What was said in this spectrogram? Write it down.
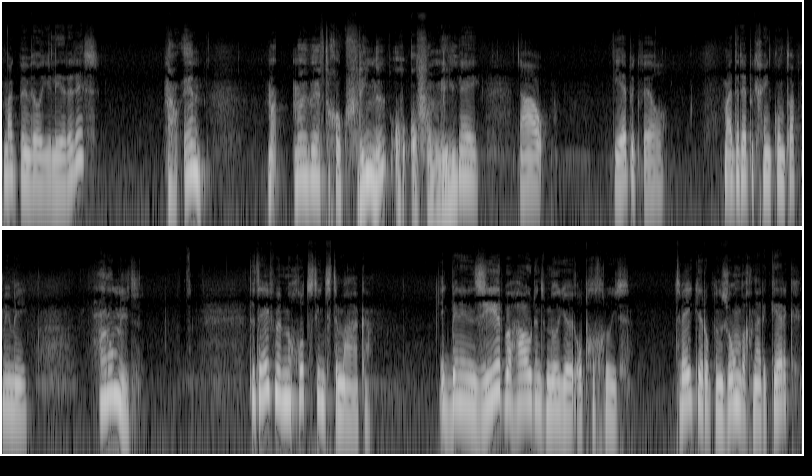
Maar ik ben wel je lerares. Nou, en? Maar, maar u heeft toch ook vrienden? Of, of familie? Nee, nou, die heb ik wel. Maar daar heb ik geen contact meer mee. Waarom niet? Dat heeft met mijn godsdienst te maken. Ik ben in een zeer behoudend milieu opgegroeid. Twee keer op een zondag naar de kerk.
